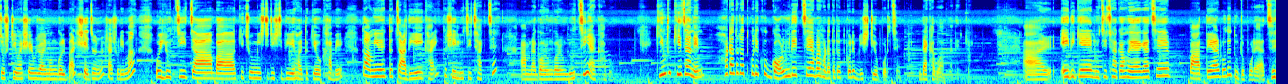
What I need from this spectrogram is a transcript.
জ্যৈষ্ঠী মাসের জয় মঙ্গলবার, সেজন্য শাশুড়ি মা ওই লুচি, চা বা কিছু মিষ্টি টিষ্টি দিয়ে হয়তো কেউ খাবে। তো আমিও হয়তো চা দিয়েই খাই, তো সেই লুচি ছাকছে। আমরা গরম গরম লুচি আর খাব। কিন্তু কি জানেন, হঠাৎ হঠাৎ করে খুব গরম দিচ্ছে, আবার হঠাৎ হঠাৎ করে বৃষ্টিও পড়ছে। দেখাবো আপনাদেরকে আর এইদিকে লুচি ছাঁকা হয়ে গেছে, পাতে আর বোধহয় দুটো পড়ে আছে।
